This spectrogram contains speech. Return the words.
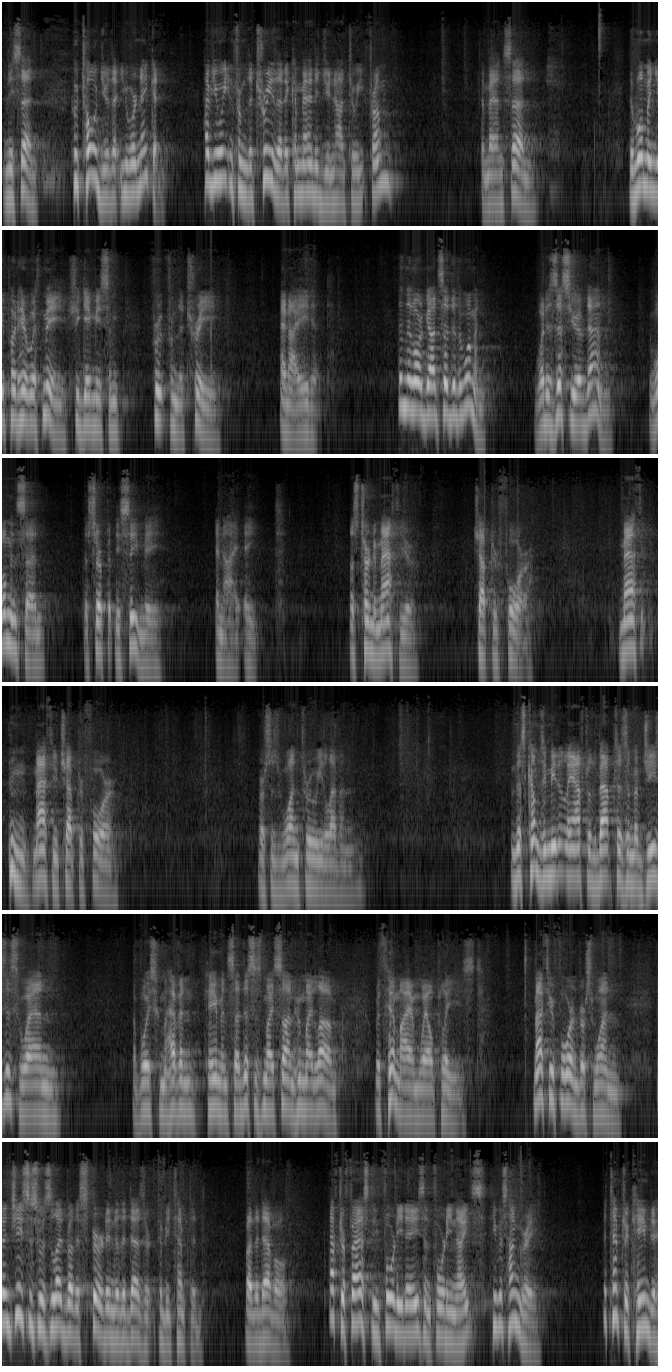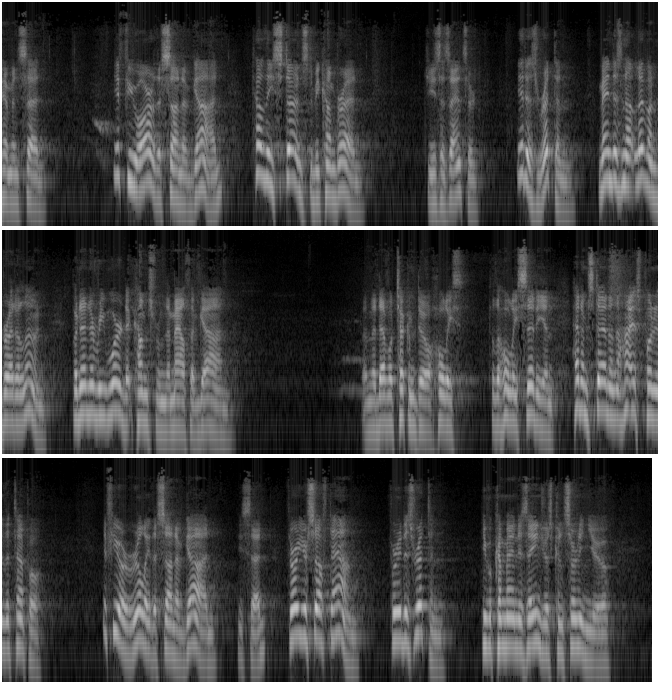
And he said, Who told you that you were naked? Have you eaten from the tree that I commanded you not to eat from? The man said, The woman you put here with me, she gave me some fruit from the tree, and I ate it. Then the Lord God said to the woman, What is this you have done? The woman said, The serpent deceived me, and I ate. Let's turn to Matthew chapter 4. Matthew, Matthew chapter 4 verses 1 through 11. This comes immediately after the baptism of Jesus when a voice from heaven came and said, This is my Son whom I love. With him I am well pleased. Matthew 4 and verse 1. Then Jesus was led by the Spirit into the desert to be tempted by the devil. After fasting 40 days and 40 nights, he was hungry. The tempter came to him and said, If you are the Son of God, Tell these stones to become bread. Jesus answered, It is written, Man does not live on bread alone, but on every word that comes from the mouth of God. Then the devil took him to, a holy, to the holy city and had him stand on the highest point of the temple. If you are really the Son of God, he said, throw yourself down, for it is written, He will command His angels concerning you,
